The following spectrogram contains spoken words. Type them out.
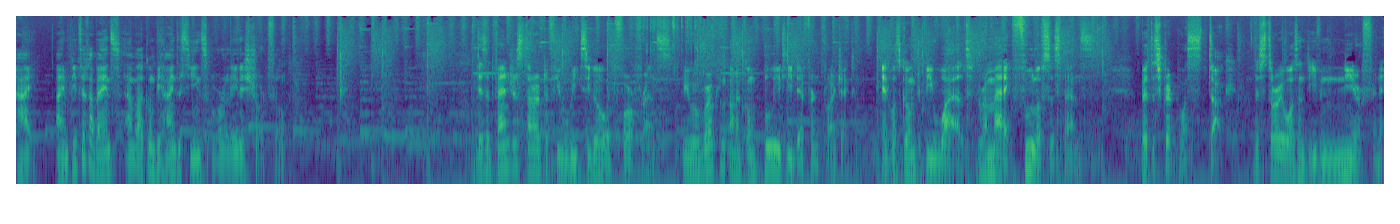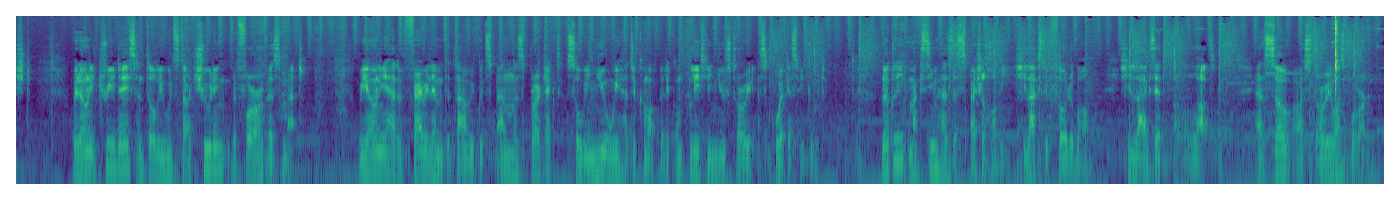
Hi, I'm Pieter Rabijns and welcome behind the scenes of our latest short film. This adventure started a few weeks ago with four friends. We were working on a completely different project. It was going to be wild, dramatic, full of suspense. But the script was stuck. The story wasn't even near finished. With only three days until we would start shooting, the four of us met. We only had a very limited time we could spend on this project, so we knew we had to come up with a completely new story as quick as we could. Luckily, Maxime has this special hobby. She likes to photobomb. She likes it a lot. And so our story was born.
